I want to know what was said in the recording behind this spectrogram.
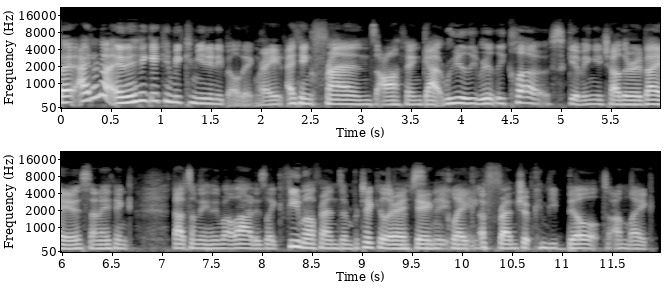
But, I don't know. And I think it can be community building, right? I think friends often get really, really close giving each other advice. And I think that's something I think about a lot is like female friends in particular. I think like a friendship can be built on like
